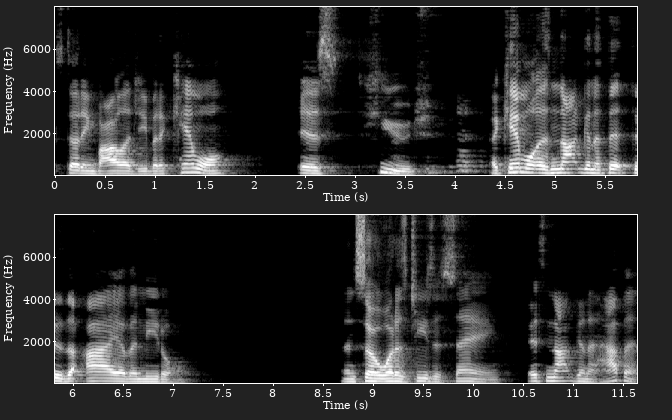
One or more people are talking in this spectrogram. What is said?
studying biology, but a camel is huge. A camel is not going to fit through the eye of a needle. And so, what is Jesus saying? It's not going to happen.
